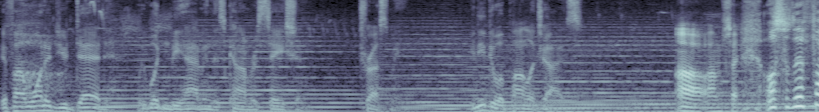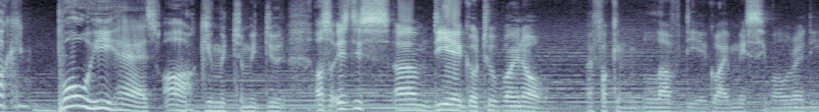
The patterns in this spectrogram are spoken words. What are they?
If I wanted you dead, we wouldn't be having this conversation. Trust me. You need to apologize. Oh, I'm sorry. Also, the fucking bow he has. Oh, give it to me, dude. Also, is this um, Diego 2.0? I fucking love Diego. I miss him already.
